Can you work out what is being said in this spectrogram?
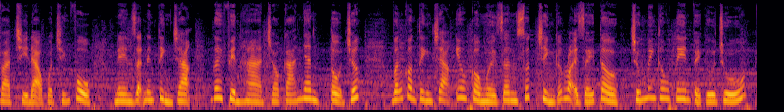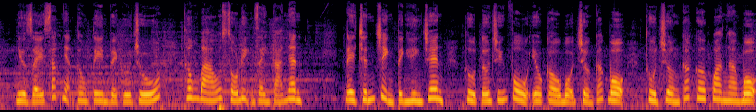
và chỉ đạo của chính phủ nên dẫn đến tình trạng gây phiền hà cho cá nhân, tổ chức. Vẫn còn tình trạng yêu cầu người dân xuất trình các loại giấy tờ chứng minh thông tin về cư trú như giấy xác nhận thông tin về cư trú, thông báo số định danh cá nhân, để chấn chỉnh tình hình trên, Thủ tướng Chính phủ yêu cầu Bộ trưởng các bộ, Thủ trưởng các cơ quan ngang bộ,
